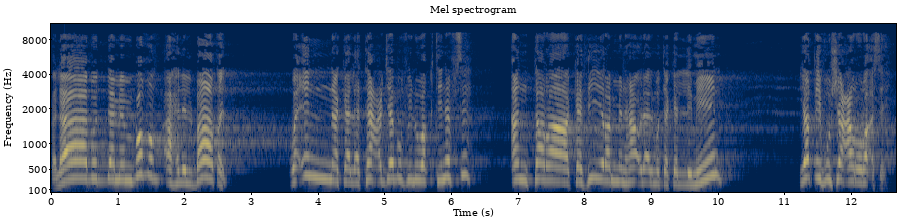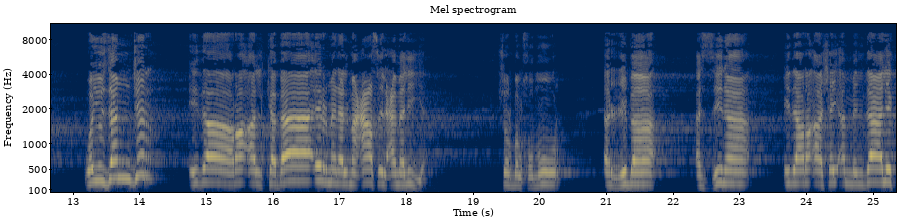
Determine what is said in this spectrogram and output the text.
فلا بد من بغض أهل الباطل وإنك لتعجب في الوقت نفسه أن ترى كثيرا من هؤلاء المتكلمين يقف شعر رأسه ويزمجر إذا رأى الكبائر من المعاصي العملية. شرب الخمور الربا الزنا إذا رأى شيئا من ذلك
